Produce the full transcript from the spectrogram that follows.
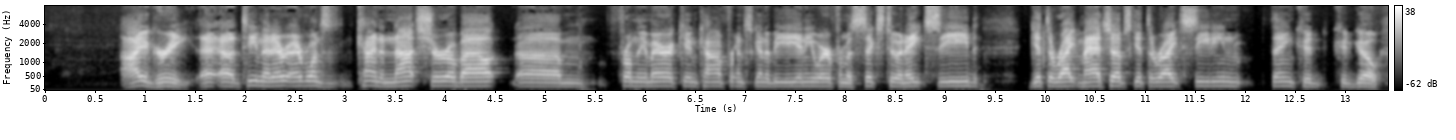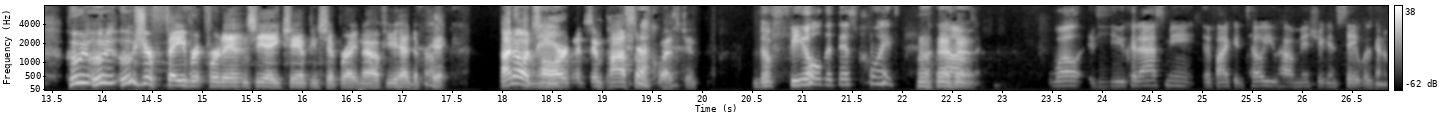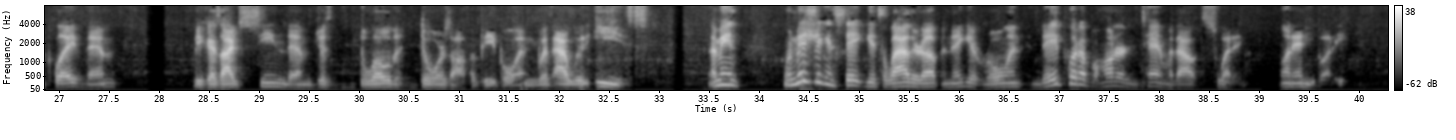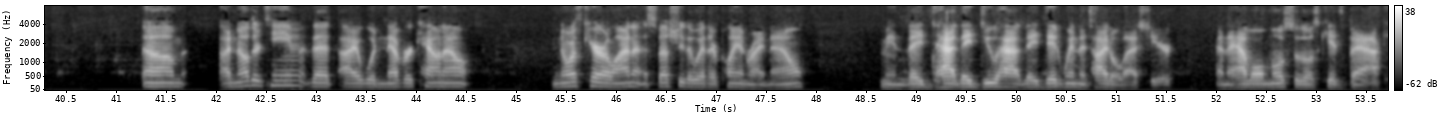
I agree. A, a team that everyone's kind of not sure about um, from the American Conference, going to be anywhere from a six to an eight seed. Get the right matchups, get the right seeding thing could could go. Who, who who's your favorite for the NCAA championship right now? If you had to pick, I know it's Man. hard and it's impossible question. the field at this point. Um, well, if you could ask me if I could tell you how Michigan State was going to play them, because I've seen them just blow the doors off of people and without with ease. I mean, when Michigan State gets lathered up and they get rolling, they put up 110 without sweating on anybody. Um, another team that I would never count out, North Carolina, especially the way they're playing right now. I mean, they had they do have they did win the title last year, and they have all most of those kids back.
